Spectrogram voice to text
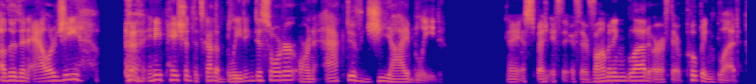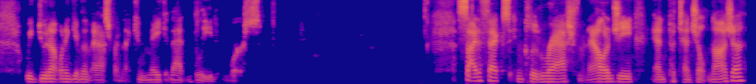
Other than allergy any patient that's got a bleeding disorder or an active gi bleed Okay, especially if they're, if they're vomiting blood or if they're pooping blood, we do not want to give them aspirin. That can make that bleed worse. Side effects include rash from an allergy and potential nausea.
